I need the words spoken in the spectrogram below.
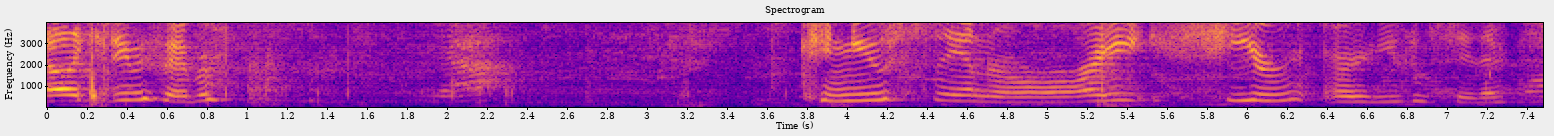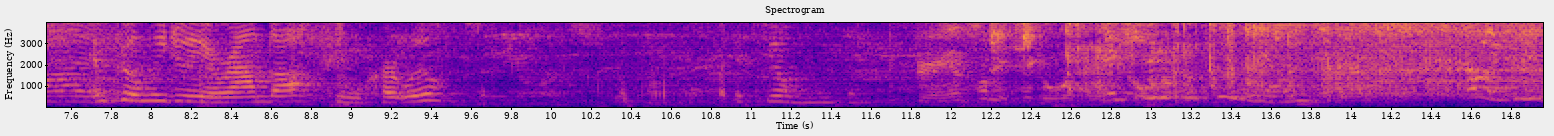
Ellie, can you do me a favor? Yeah. Can you stand right here, or you can stay there, and film me doing a round off in a cartwheel? It's filming. So. Experience. Let me take a look Make sure you can see me. Ellie, can you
